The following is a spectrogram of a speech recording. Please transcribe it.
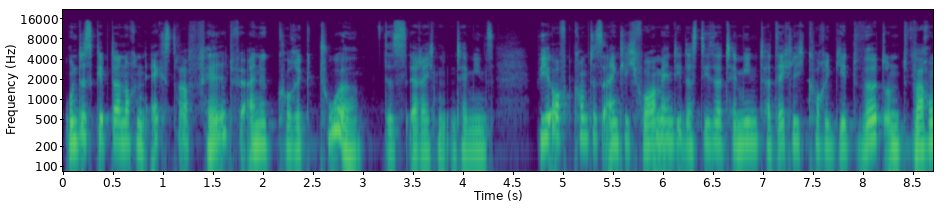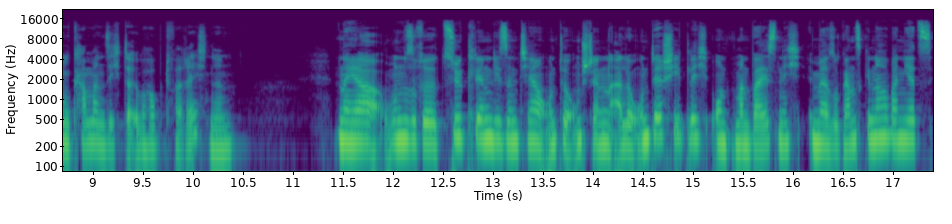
Und es gibt da noch ein extra Feld für eine Korrektur des errechneten Termins. Wie oft kommt es eigentlich vor, Mandy, dass dieser Termin tatsächlich korrigiert wird und warum kann man sich da überhaupt verrechnen? Naja, unsere Zyklen, die sind ja unter Umständen alle unterschiedlich und man weiß nicht immer so ganz genau, wann jetzt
